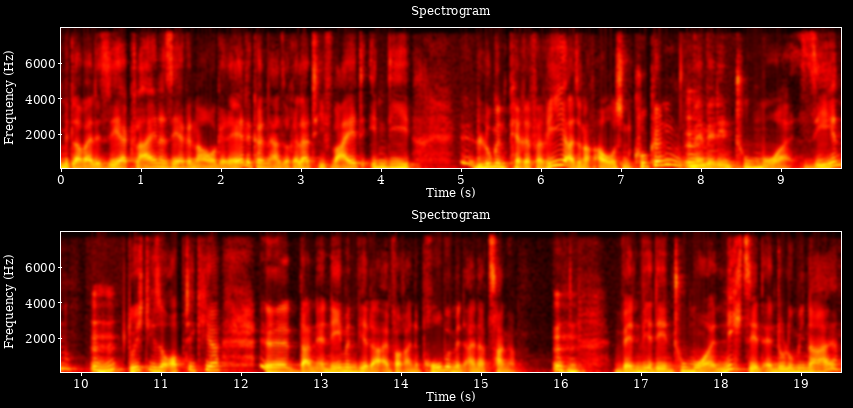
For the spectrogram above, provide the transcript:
mittlerweile sehr kleine, sehr genaue Geräte, können also relativ weit in die Lungenperipherie, also nach außen gucken, mhm. wenn wir den Tumor sehen. Mhm. Durch diese Optik hier, äh, dann entnehmen wir da einfach eine Probe mit einer Zange. Mhm. Wenn wir den Tumor nicht sehen endoluminal,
